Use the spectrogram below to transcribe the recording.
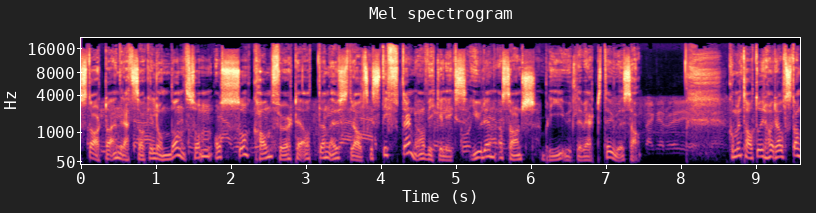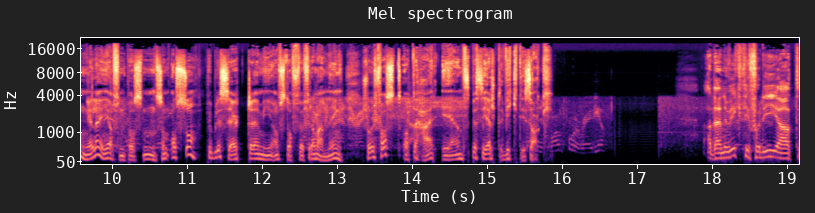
starta en rettssak i London som også kan føre til at den australske stifteren av Wikileaks, Julian Assange, blir utlevert til USA. Kommentator Harald Stangele i Aftenposten, som også publiserte mye av stoffet fra Manning, slår fast at det her er en spesielt viktig sak. Ja, Den er viktig fordi at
